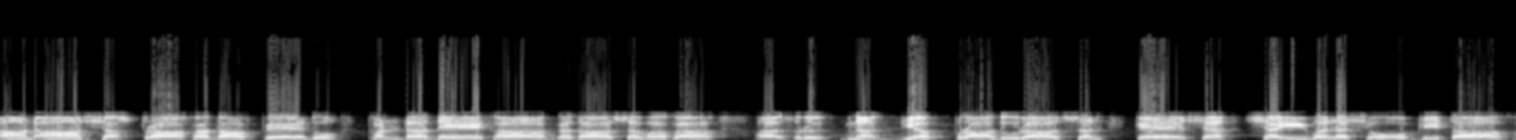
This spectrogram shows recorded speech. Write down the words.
नानाशस्त्राहदाः पेदु खण्डदेहा गदासवः असृघ्नध्यप्रादुरासन् केशशैवलशोभिताः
